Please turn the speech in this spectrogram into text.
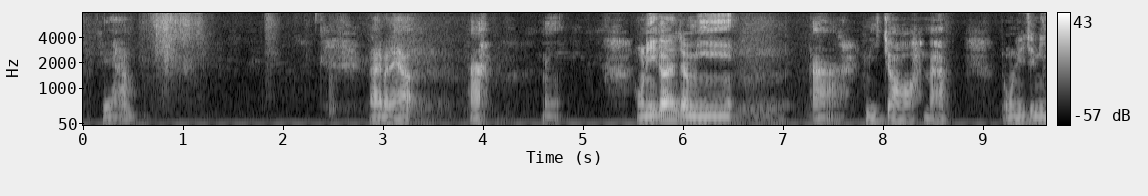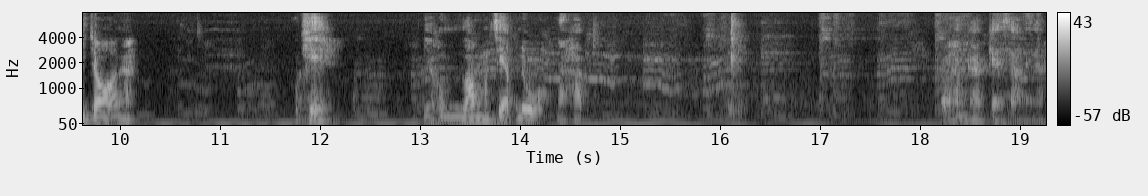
โอเคครับ ได้มาแล้วฮะนี่ตรงนี้ก็จะมีอ่ามีจอนะครับ ตรงนี้จะมีจอนะ โอเค เดี๋ยวผมลองเสียบดูนะครับ ก็ทำการแกะสายนะ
